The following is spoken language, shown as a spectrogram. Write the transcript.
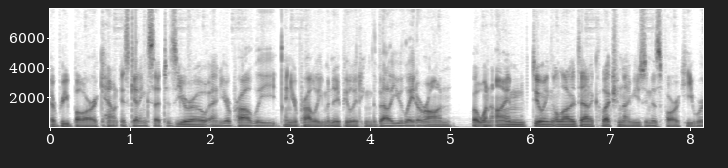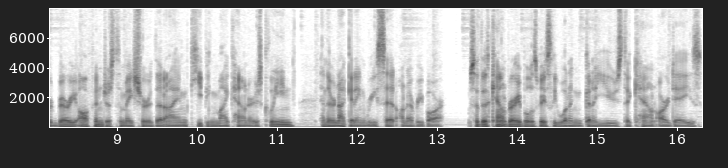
every bar count is getting set to zero and you're probably and you're probably manipulating the value later on. But when I'm doing a lot of data collection, I'm using this var keyword very often just to make sure that I'm keeping my counters clean and they're not getting reset on every bar. So this count variable is basically what I'm going to use to count our days.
